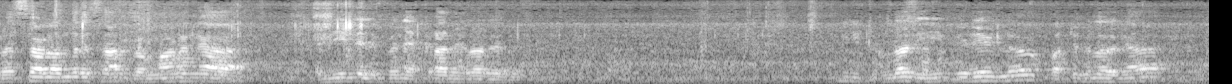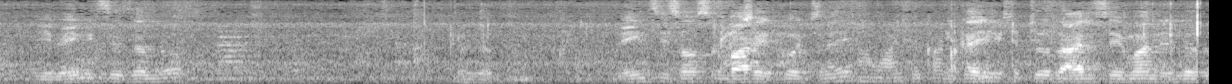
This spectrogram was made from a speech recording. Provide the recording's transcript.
ప్రెస్ వాళ్ళందరూ సార్ బ్రహ్మాండంగా నీళ్ళు వెళ్ళిపోయినా ఎక్కడా నిలవలేదు. అందులో ఈ పీరియడ్లో పర్టికులర్గా ఈ రైనింగ్ సీజన్లో రెయిన్స్ ఈ సంవత్సరం బాగా ఎక్కువ వచ్చినాయి? ఇంకా చిత్తూరు రాయలసీమ నెల్లూరు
